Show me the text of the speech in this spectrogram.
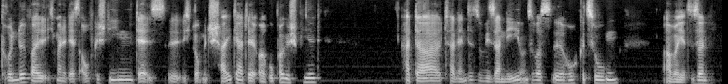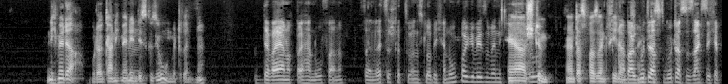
Gründe? Weil ich meine, der ist aufgestiegen, der ist, äh, ich glaube, mit Schalke hat er Europa gespielt, hat da Talente so wie Sané und sowas äh, hochgezogen, aber jetzt ist er nicht mehr da oder gar nicht mehr in den Mhm. Diskussionen mit drin, ne? Der war ja noch bei Hannover, ne? Seine letzte Station ist, glaube ich, Hannover gewesen, wenn ich Ja, stimmt. Ja, das war sein Fehler. Aber gut, dass, gut, dass du sagst, ich habe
